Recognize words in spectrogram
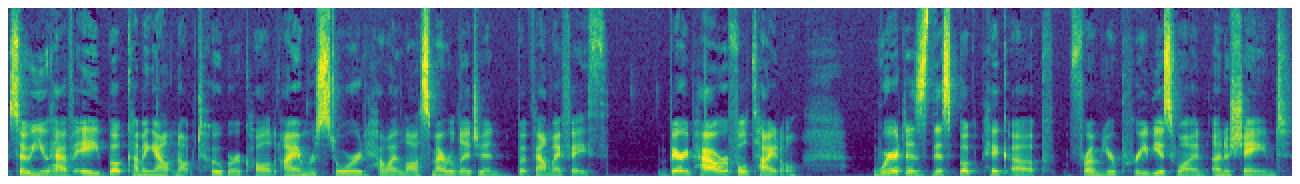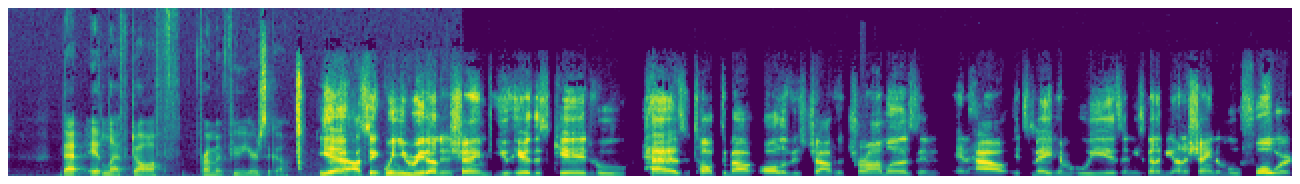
so, you have a book coming out in October called I Am Restored How I Lost My Religion But Found My Faith. Very powerful title. Where does this book pick up from your previous one, Unashamed, that it left off from a few years ago? Yeah, I think when you read Unashamed, you hear this kid who has talked about all of his childhood traumas and, and how it's made him who he is, and he's going to be unashamed to move forward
